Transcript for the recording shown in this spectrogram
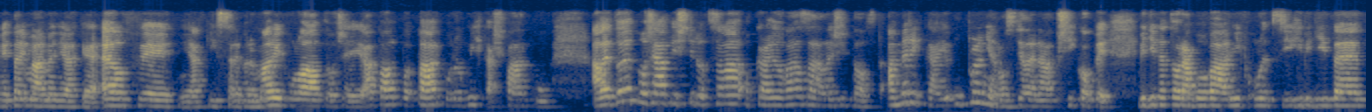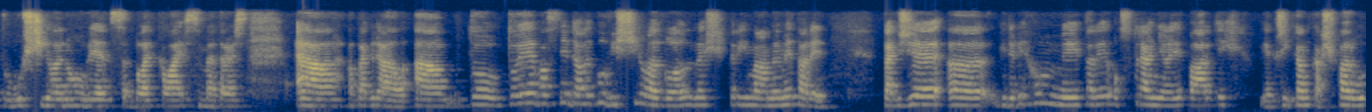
My tady máme nějaké elfy, nějaký server manipulátoři a pár, pár podobných kašpárků. Ale to je pořád ještě docela okrajová záležitost. Amerika je úplně rozdělená příkopy. Vidíte to rabování v ulicích, vidíte tu šílenou věc Black Lives Matters a, a tak dál. A to, to je vlastně daleko vyšší level, než který máme my tady. Takže eh, kdybychom my tady odstranili pár těch, jak říkám, kašparů,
